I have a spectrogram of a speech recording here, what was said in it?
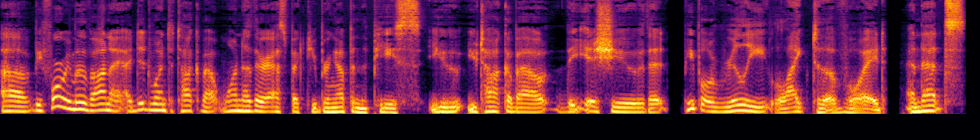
Uh, before we move on, I, I, did want to talk about one other aspect you bring up in the piece. You you talk about the issue that people really like to avoid, and that's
